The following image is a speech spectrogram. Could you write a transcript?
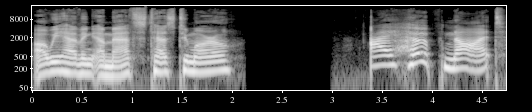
Are we having a maths test tomorrow? I hope not.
